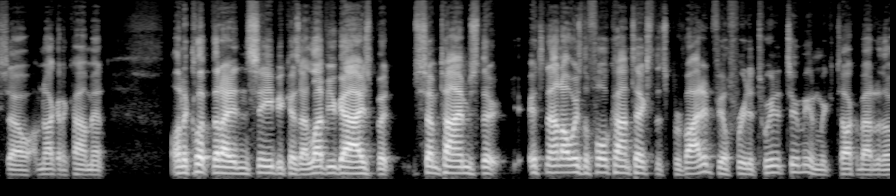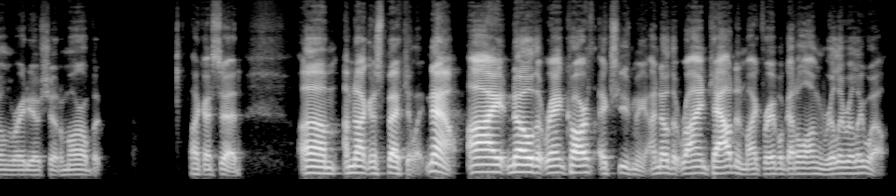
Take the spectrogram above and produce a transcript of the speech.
so I'm not going to comment on a clip that I didn't see because I love you guys, but sometimes there it's not always the full context that's provided. Feel free to tweet it to me, and we can talk about it on the radio show tomorrow. But like I said, um, I'm not going to speculate. Now, I know that Ran Carth, excuse me, I know that Ryan Cowden and Mike Vrabel got along really, really well.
